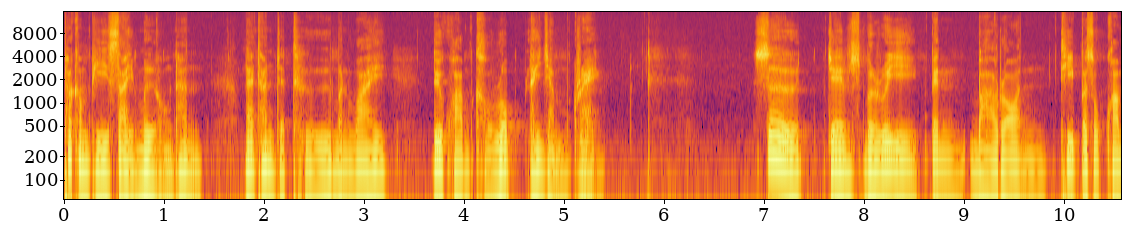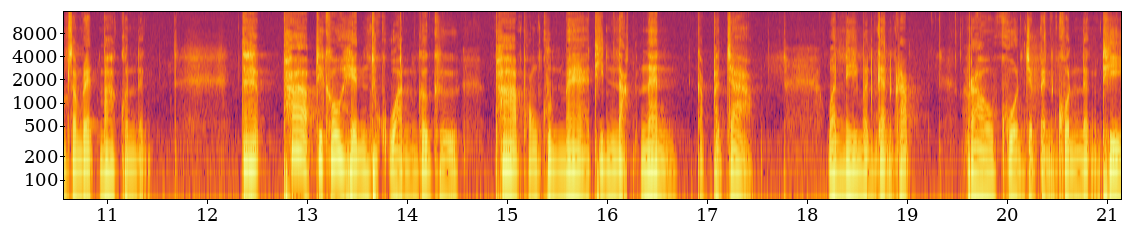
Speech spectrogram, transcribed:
พระคัมภีร์ใส่มือของท่าน และท่านจะถือมันไว้ด้วยความเคารพและยำเกรงเซอร์เจมส์เบอร์รี่เป็นบารอนที่ประสบความสำเร็จมากคนหนึ่ง แต่าพที่เขาเห็นทุกวันก็คือ ภาพของคุณแม่ที่หนักแน่นกับพระเจ้า วันนี้เหมือนกันครับ เราควรจะเป็นคนหนึ่งที่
